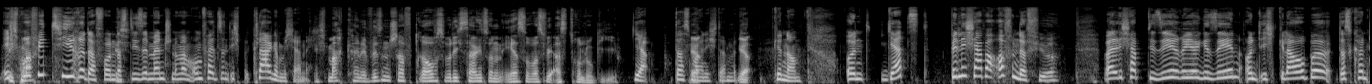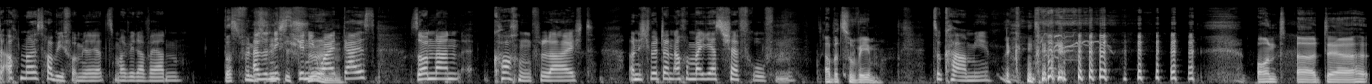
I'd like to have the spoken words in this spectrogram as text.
Ich, Ich mach- profitiere davon, dass diese Menschen in meinem Umfeld sind. Ich beklage mich ja nicht. Ich mache keine Wissenschaft draus, würde ich sagen, sondern eher sowas wie Astrologie. Ja, das Ja, meine ich damit. ja. Genau. Und jetzt bin ich aber offen dafür, weil ich habe die Serie gesehen und ich glaube, das könnte auch ein neues Hobby von mir jetzt mal wieder werden. Das finde ich Also nicht Skinny schön. White Guys, sondern Kochen vielleicht. Und ich würde dann auch immer Yes Chef rufen. Aber zu wem? Zu Kami. Und äh, der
